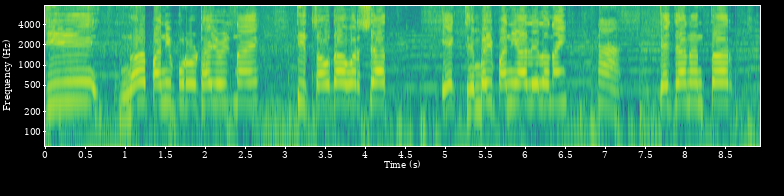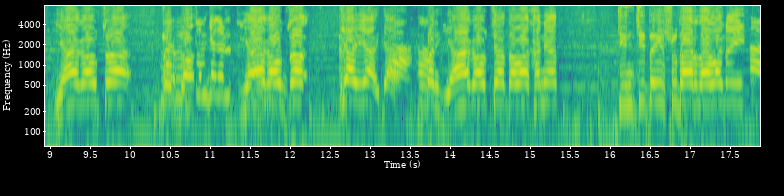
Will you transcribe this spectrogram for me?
जी नळ पाणी पुरवठा योजना आहे ती चौदा वर्षात एक थेंबही पाणी आलेलं नाही. हा. त्याच्यानंतर या गावचा जो बरं, मग गा- तुमच्याकडं- या गावचा या या या हा. पण या गावच्या दवाखान्यात किंचितही सुधार झाला नाही हा.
